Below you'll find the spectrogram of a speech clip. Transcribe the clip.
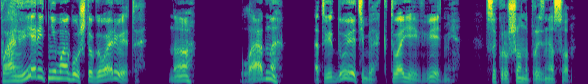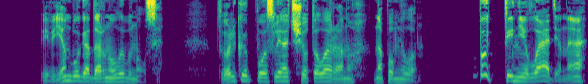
«Поверить не могу, что говорю это. Но... Ладно, отведу я тебя к твоей ведьме», — сокрушенно произнес он. Вивьен благодарно улыбнулся. «Только после отчета Лорану», — напомнил он. «Будь ты не ладен, а!»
